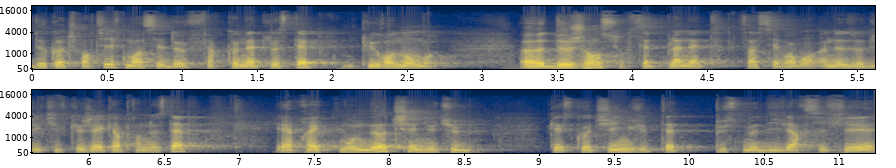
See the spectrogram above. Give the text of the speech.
De coach sportif Moi, c'est de faire connaître le step au plus grand nombre euh, de gens sur cette planète. Ça, c'est vraiment un des objectifs que j'ai avec apprendre le step. Et après, avec mon autre chaîne YouTube, Qu'est-ce Coaching, je vais peut-être plus me diversifier.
